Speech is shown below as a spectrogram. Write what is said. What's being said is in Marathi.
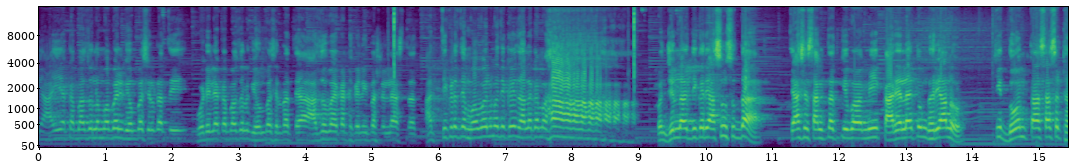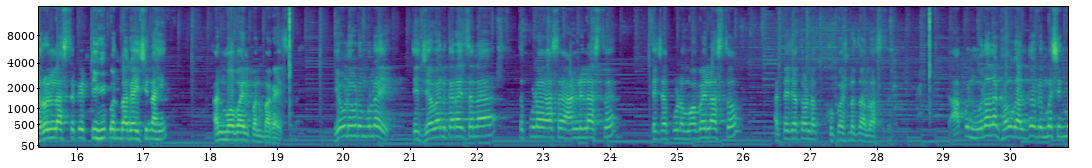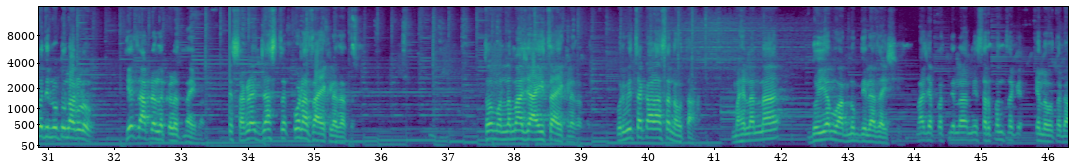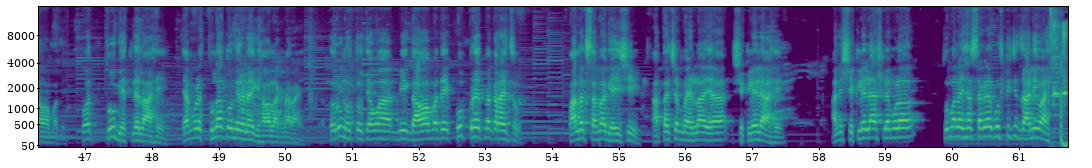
की आई एका बाजूला मोबाईल घेऊन बसेल राहते वडील एका बाजूला घेऊन बसेल राहत्या आजोबा एका ठिकाणी बसलेले असतात. आणि तिकडे ते मोबाईल मध्ये काही झालं का मग हा हा हा हा हा हा हा. पण जिल्हाधिकारी असून सुद्धा ते असे सांगतात की बाबा मी कार्यालयातून घरी आलो की दोन तास असं ठरवलेलं असतं की टीव्ही पण बघायची नाही आणि मोबाईल पण बघायचं नाही. एवढी एवढी मुलं आहे. ते जेवण करायचं ना तर पुढं असं आणलेलं असतं. त्याच्या पुढं मोबाईल असतो आणि त्याच्या तोंडात खुपसणं चालू असतं आपण मुलाला खाऊ घालतो की मशीनमध्ये लुटू लागलो हेच आपल्याला कळत नाही बघ ते सगळ्यात जास्त कोणाचं ऐकलं जातं? तो म्हणलं माझ्या आईचं ऐकलं जातं. पूर्वीचा काळ असा नव्हता. महिलांना दुय्यम वागणूक दिल्या जायची. माझ्या पत्नीला मी सरपंच के- केलं होतं गावामध्ये. व तू घेतलेला आहे. त्यामुळे तुला तो निर्णय घ्यावा लागणार आहे. तरुण होतो तेव्हा मी गावामध्ये खूप प्रयत्न करायचो. पालक सभा घ्यायची. आताच्या महिला या शिकलेल्या आहे. आणि शिकलेल्या असल्यामुळं तुम्हाला ह्या सगळ्या गोष्टीची जाणीव आहे.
